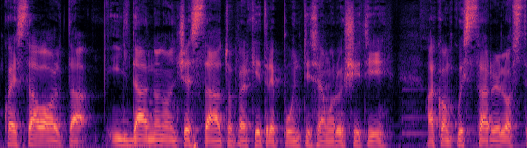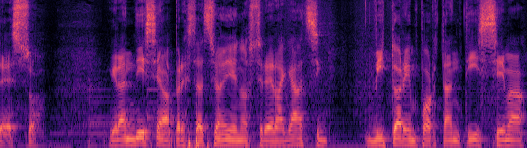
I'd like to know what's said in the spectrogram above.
questa volta il danno non c'è stato perché i tre punti siamo riusciti a conquistarli lo stesso. Grandissima prestazione dei nostri ragazzi, vittoria importantissima.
